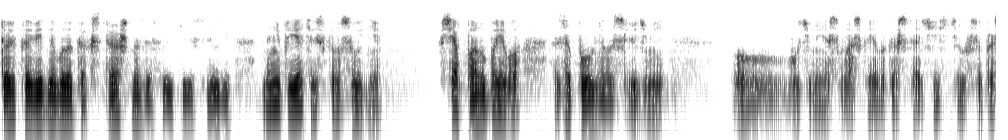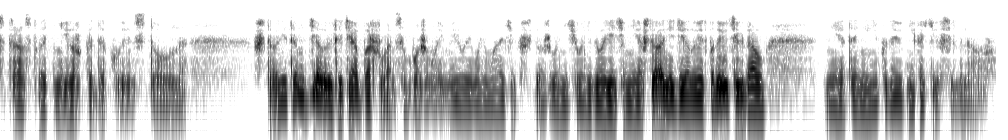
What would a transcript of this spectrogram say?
Только видно было, как страшно засуетились люди на неприятельском судне. Вся палуба его заполнилась людьми. О, будь у меня смазка, я бы, кажется, очистил все пространство от Нью-Йорка до Куинстоуна. Что они там делают, эти оборванцы? Боже мой, милый мой мальчик, что же вы ничего не говорите мне? Что они делают? Подают сигнал? Нет, они не подают никаких сигналов.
